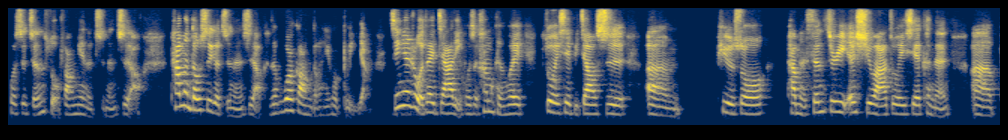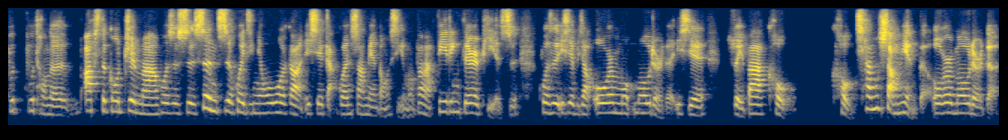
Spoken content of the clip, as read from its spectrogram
或是诊所方面的职能治疗，他们都是一个职能治疗，可是 work on 的东西会不一样。今天如果在家里，或者他们可能会做一些比较是嗯，譬如说他们的 sensory issue 啊，做一些可能。啊、不不同的 obstacle gym 啊，或者是甚至会今天会 work on 一些感官上面的东西，有没有办法 feeding therapy 也是，或是一些比较 over motor 的一些嘴巴口口腔上面的 over motor 的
